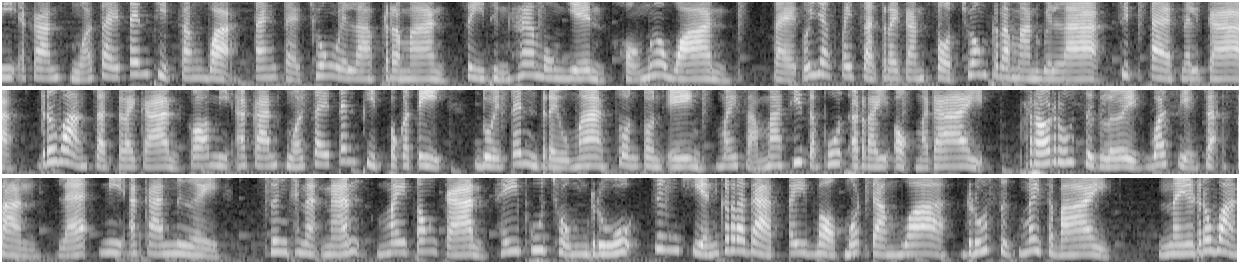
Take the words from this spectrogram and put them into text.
มีอาการหัวใจเต้นผิดจังหวะ ตั้งแต่ช่วงเวลาประมาณ 4-5 โมงเย็นของเมื่อวานแต่ก็ยังไปจัดรายการสดช่วงประมาณเวลา 18 นาฬิการะหว่างจัดรายการก็มีอาการหัวใจเต้นผิดปกติ โดยเต้นเร็วมากจนตนเองไม่สามารถที่จะพูดอะไรออกมาได้ เพราะรู้สึกเลยว่าเสียงจะสั่นและมีอาการเหนื่อย ซึ่งขณะนั้นไม่ต้องการให้ผู้ชมรู้จึงเขียนกระดาษไปบอกมดดำว่ารู้สึกไม่สบาย ในระหว่าง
